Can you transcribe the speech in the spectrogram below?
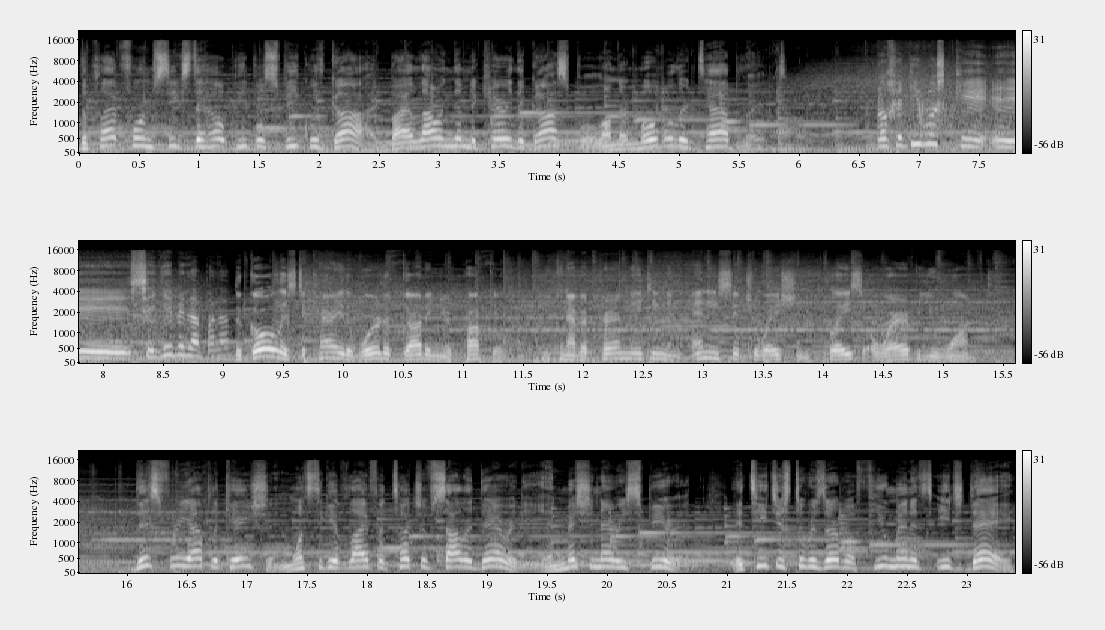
The platform seeks to help people speak with God by allowing them to carry the gospel on their mobile or tablet. El objetivo es que eh, se lleve la palabra The goal is to carry the Word of God in your pocket. You can have a prayer meeting in any situation, place, or wherever you want. This free application wants to give life a touch of solidarity and missionary spirit. It teaches to reserve a few minutes each day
